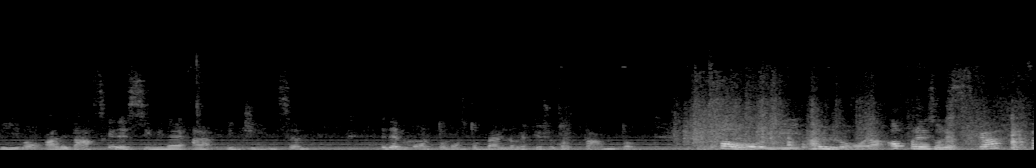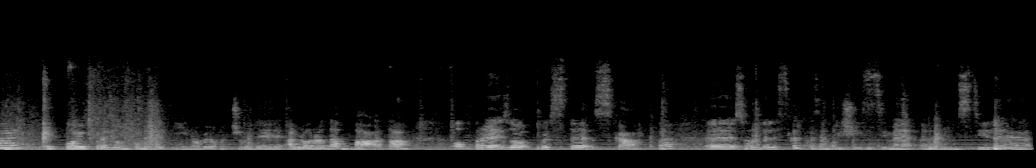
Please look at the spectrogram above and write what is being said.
vivo, ha le tasche ed è simile ai jeans ed è molto molto bello, mi è piaciuto tanto. Poi, allora, ho preso le scarpe e poi ho preso un completino, ve lo faccio vedere. Allora, da Bata ho preso queste scarpe, eh, sono delle scarpe semplicissime, eh, stile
